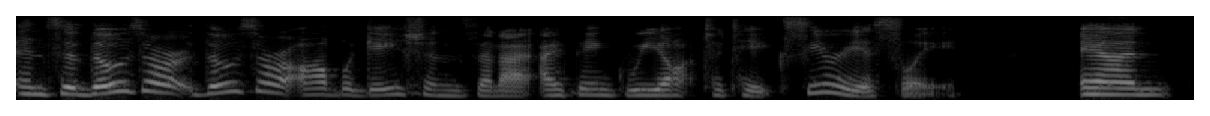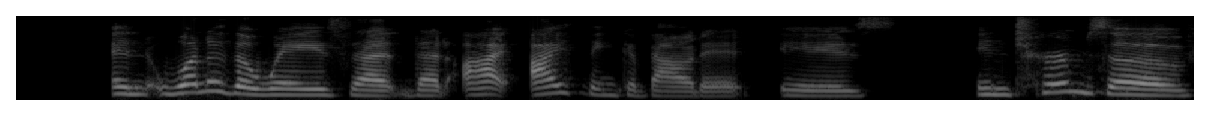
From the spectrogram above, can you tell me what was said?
and so those are those are obligations that I, I think we ought to take seriously. And and one of the ways that that I, I think about it is in terms of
